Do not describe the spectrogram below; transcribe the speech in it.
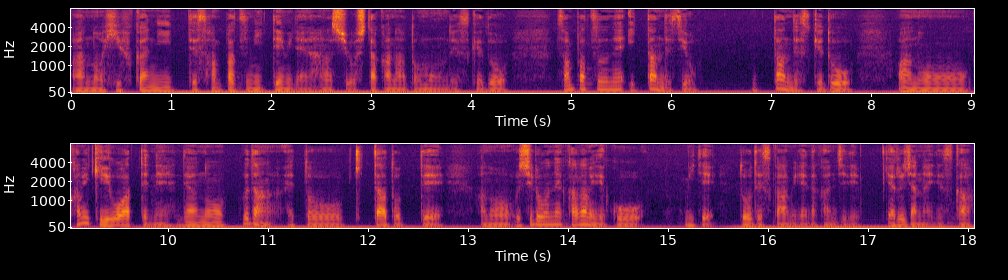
あの皮膚科に行って散髪に行ってみたいな話をしたかなと思うんですけど散髪ね行ったんですよ。行ったんですけどあの髪切り終わってねであの普段えっと切った後ってあの後ろをね鏡でこう見てどうですかみたいな感じでやるじゃないですか。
